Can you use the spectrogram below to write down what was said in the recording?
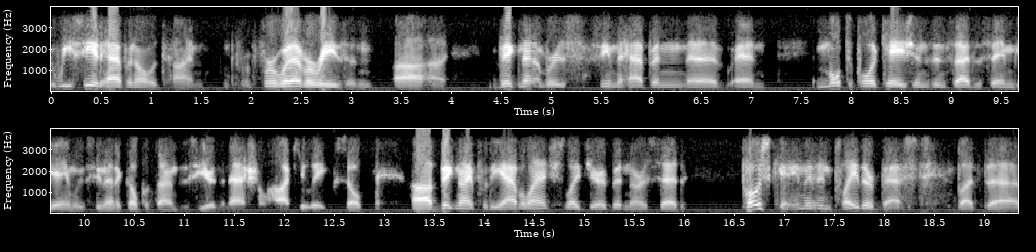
we see it happen all the time for, for whatever reason. Uh, big numbers seem to happen, uh, and multiple occasions inside the same game. We've seen that a couple times this year in the National Hockey League. So, uh, big night for the Avalanche. Like Jared Bednar said, post game they didn't play their best, but uh,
